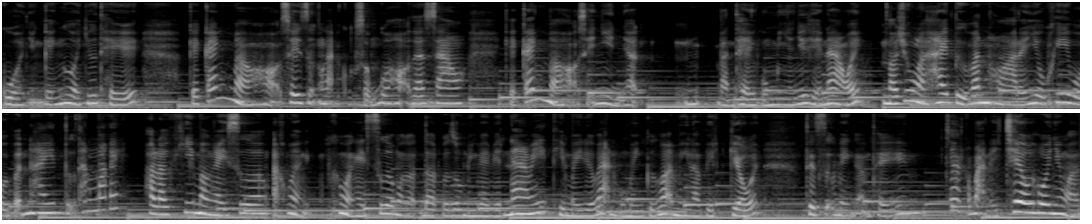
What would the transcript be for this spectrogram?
của những cái người như thế. Cái cách mà họ xây dựng lại cuộc sống của họ ra sao? Cái cách mà họ sẽ nhìn nhận bản thể của mình là như thế nào ấy? Nói chung là hai từ văn hóa đấy nhiều khi bồi vẫn hay tự thắc mắc ấy. Hoặc là khi mà ngày xưa à không phải không phải ngày xưa mà đợt vừa rồi mình về Việt Nam ấy, thì mấy đứa bạn của mình cứ gọi mình là Việt kiều ấy. Thực sự mình cảm thấy chắc là các bạn ấy trêu thôi, nhưng mà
